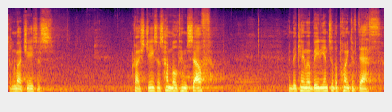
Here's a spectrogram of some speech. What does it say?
Talking about Jesus. Christ Jesus humbled himself and became obedient to the point of death,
